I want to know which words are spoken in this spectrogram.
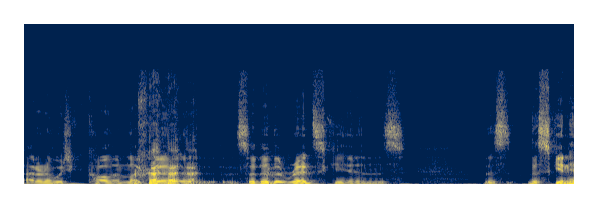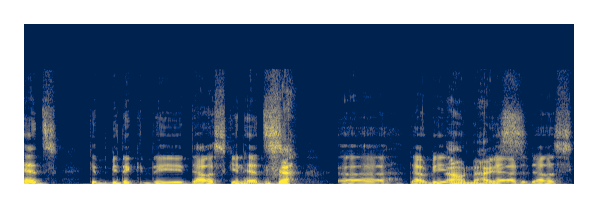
I don't know what you call them. Like the so the the Redskins, this the skinheads could be the the Dallas skinheads. Uh, that would be Oh, nice. Yeah, the Dallas.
